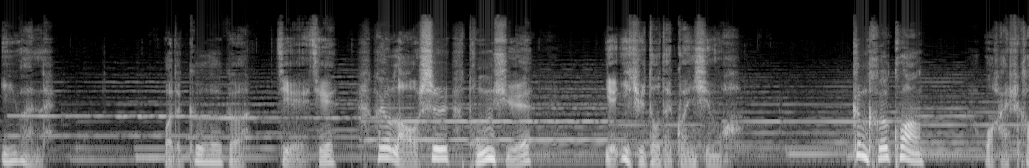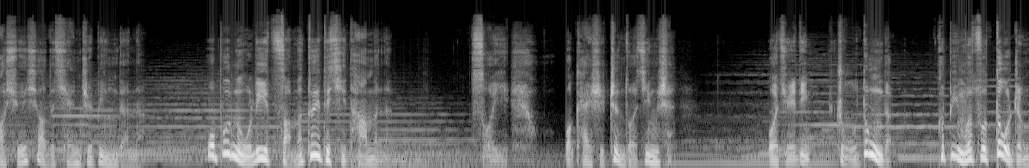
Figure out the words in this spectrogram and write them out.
医院来。我的哥哥姐姐还有老师同学，也一直都在关心我。更何况，我还是靠学校的钱治病的呢。我不努力，怎么对得起他们呢？所以，我开始振作精神。我决定主动的和病魔做斗争。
